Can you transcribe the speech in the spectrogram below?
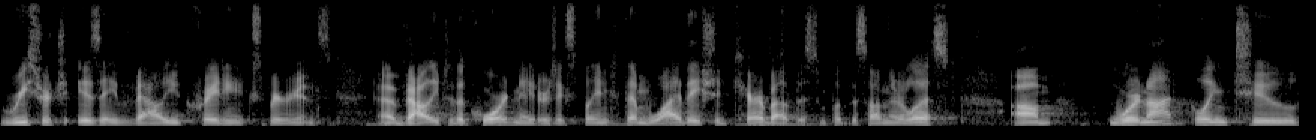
research is a value creating experience, uh, value to the coordinators, explaining to them why they should care about this and put this on their list. Um, we're not going to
